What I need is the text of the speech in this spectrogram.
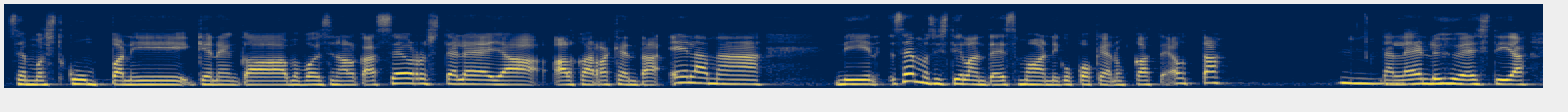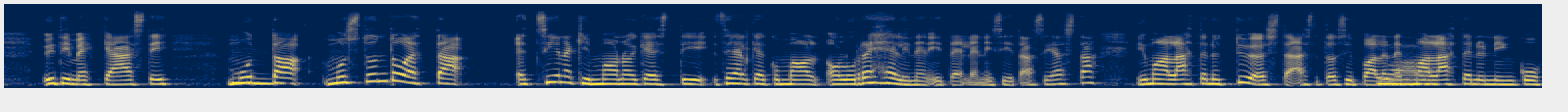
semmoista kumppania, kenen kanssa mä voisin alkaa seurustelemaan ja alkaa rakentaa elämää. Niin semmoisissa tilanteissa mä oon niinku kokenut kateutta. Hmm. Tälleen lyhyesti ja ytimekkäästi. Hmm. Mutta musta tuntuu, että et siinäkin mä oon oikeasti, sen jälkeen kun mä oon ollut rehellinen itselleni siitä asiasta, niin mä oon lähtenyt työstää sitä tosi paljon. Wow. Että mä oon lähtenyt niinku,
